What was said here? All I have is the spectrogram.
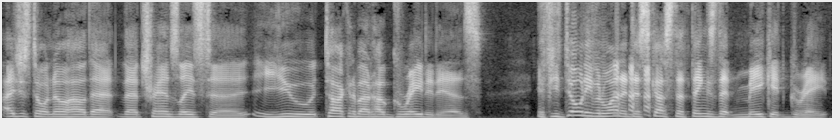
I just don't know how that that translates to you talking about how great it is. If you don't even want to discuss the things that make it great.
